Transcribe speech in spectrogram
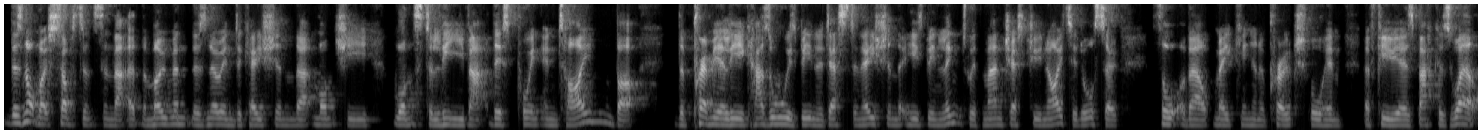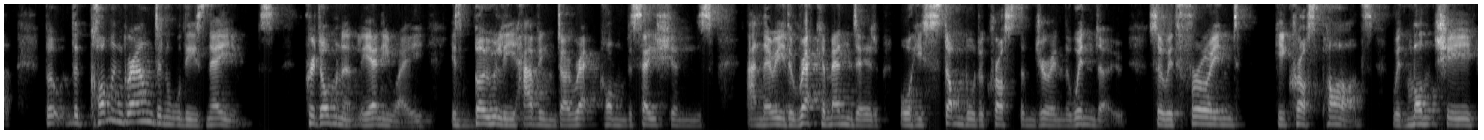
there's not much substance in that at the moment. There's no indication that Monchi wants to leave at this point in time, but the Premier League has always been a destination that he's been linked with. Manchester United also thought about making an approach for him a few years back as well. But the common ground in all these names, predominantly anyway, is Boehly having direct conversations and they're either recommended or he stumbled across them during the window. So with Freund, he crossed paths. With Monchi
